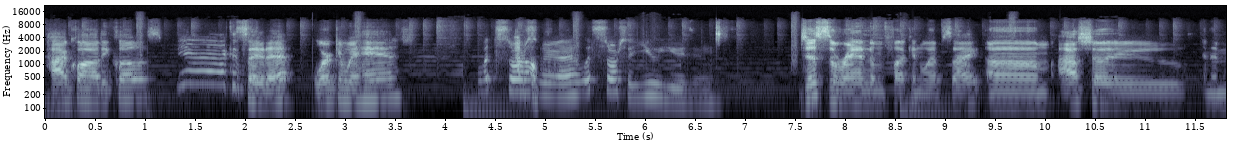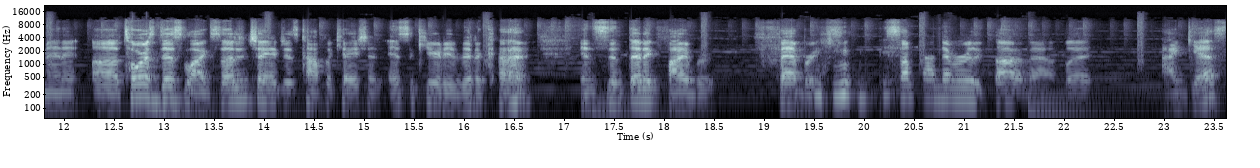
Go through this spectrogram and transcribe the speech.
High quality clothes, yeah, I can say that. Working with hands, What source? Are, uh, what source are you using? Just a random fucking website. Um, I'll show you in a minute. Uh, Taurus dislike sudden changes, complications, insecurity of any kind, and synthetic fiber fabrics. Something I never really thought about, but I guess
